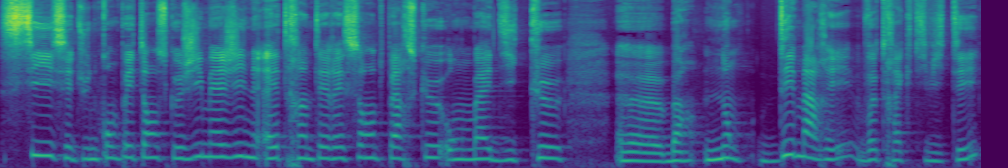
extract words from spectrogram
Si c'est une compétence que j'imagine être intéressante parce que on m'a dit que, euh, ben non, démarrez votre activité.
